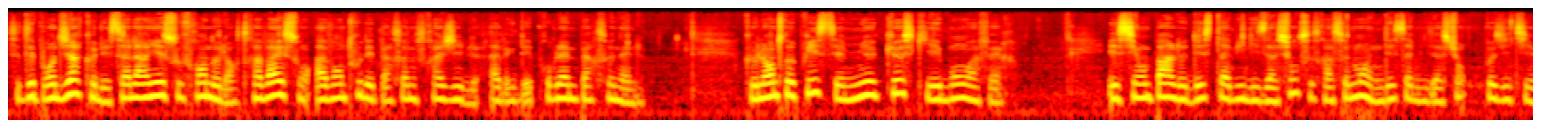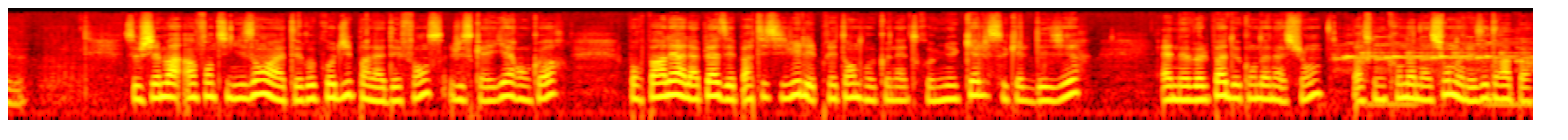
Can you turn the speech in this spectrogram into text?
c'était pour dire que les salariés souffrant de leur travail sont avant tout des personnes fragiles, avec des problèmes personnels. Que l'entreprise sait mieux que ce qui est bon à faire. Et si on parle de déstabilisation, ce sera seulement une déstabilisation positive. Ce schéma infantilisant a été reproduit par la défense, jusqu'à hier encore, pour parler à la place des parties civiles et prétendre connaître mieux qu'elles ce qu'elles désirent, elles ne veulent pas de condamnation, parce qu'une condamnation ne les aidera pas.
